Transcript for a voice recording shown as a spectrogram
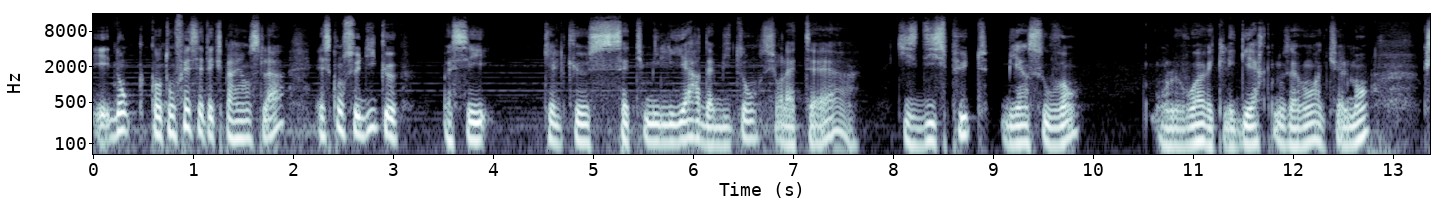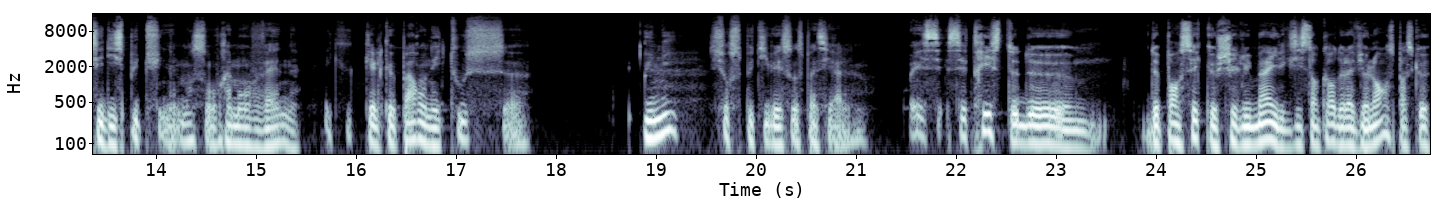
Et donc, quand on fait cette expérience-là, est-ce qu'on se dit que bah, c'est quelques 7 milliards d'habitants sur la Terre qui se disputent bien souvent, on le voit avec les guerres que nous avons actuellement, que ces disputes finalement sont vraiment vaines et que quelque part on est tous euh, unis sur ce petit vaisseau spatial. Oui, c'est triste de, de penser que chez l'humain il existe encore de la violence parce que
